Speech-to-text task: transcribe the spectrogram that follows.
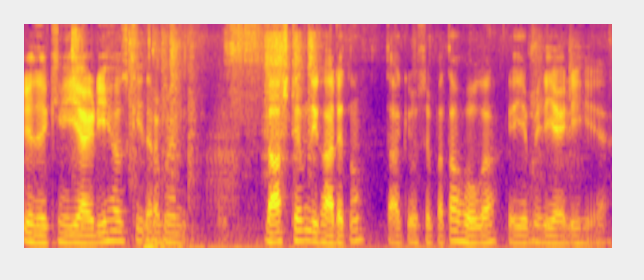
ये देखिए, ये आईडी है उसकी तरह मैं लास्ट टाइम दिखा देता हूँ, ताकि उसे पता होगा कि ये मेरी आईडी ही है।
